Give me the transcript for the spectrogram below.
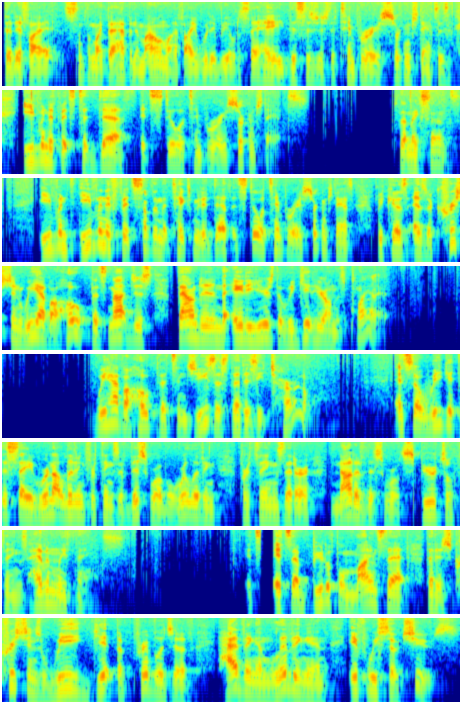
that if I something like that happened in my own life, I would be able to say, "Hey, this is just a temporary circumstances. Even if it's to death, it's still a temporary circumstance." Does that make sense? Even even if it's something that takes me to death, it's still a temporary circumstance because as a Christian, we have a hope that's not just founded in the 80 years that we get here on this planet. We have a hope that's in Jesus that is eternal. And so we get to say we're not living for things of this world, but we're living for things that are not of this world, spiritual things, heavenly things. It's, it's a beautiful mindset that as Christians we get the privilege of having and living in if we so choose.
